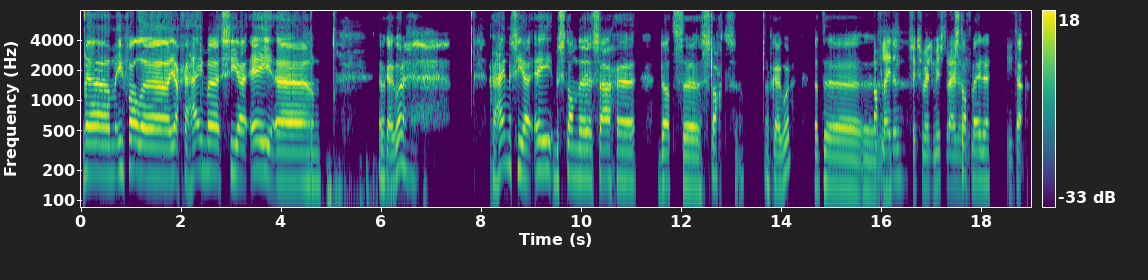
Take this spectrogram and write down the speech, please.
Ehm, in ieder geval, eh, ja, geheime CIA. ehm, even kijken hoor. Geheime CIA-bestanden zagen dat eh, slacht. Even kijken hoor. Dat eh, eh, Afleiden, seksuele misdrijven. stafleden. niet ja.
